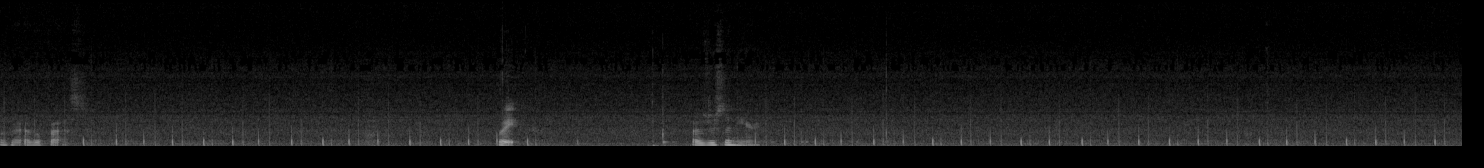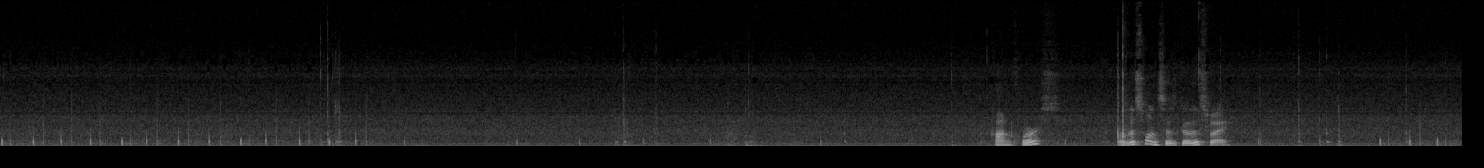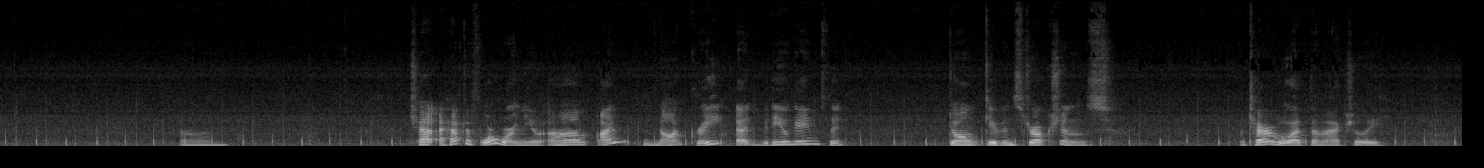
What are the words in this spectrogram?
Okay, I go fast. Wait. I was just in here. Concourse? Well, this one says go this way. Um, chat, I have to forewarn you. Um, I'm not great at video games that don't give instructions. I'm terrible at them, actually.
